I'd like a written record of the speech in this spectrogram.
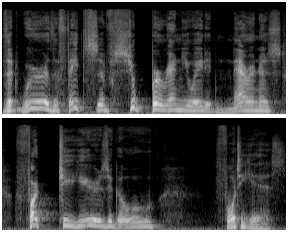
that were the fates of superannuated mariners forty years ago. Forty years.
